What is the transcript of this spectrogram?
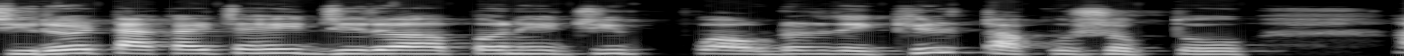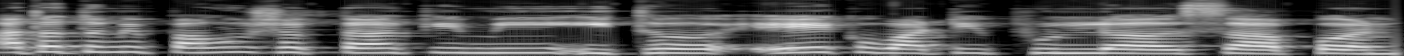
जिरं टाकायचं आहे. जिरं आपण ह्याची पावडर देखील टाकू शकतो. आता तुम्ही पाहू शकता की मी इथं एक वाटी फुल्लं असं आपण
